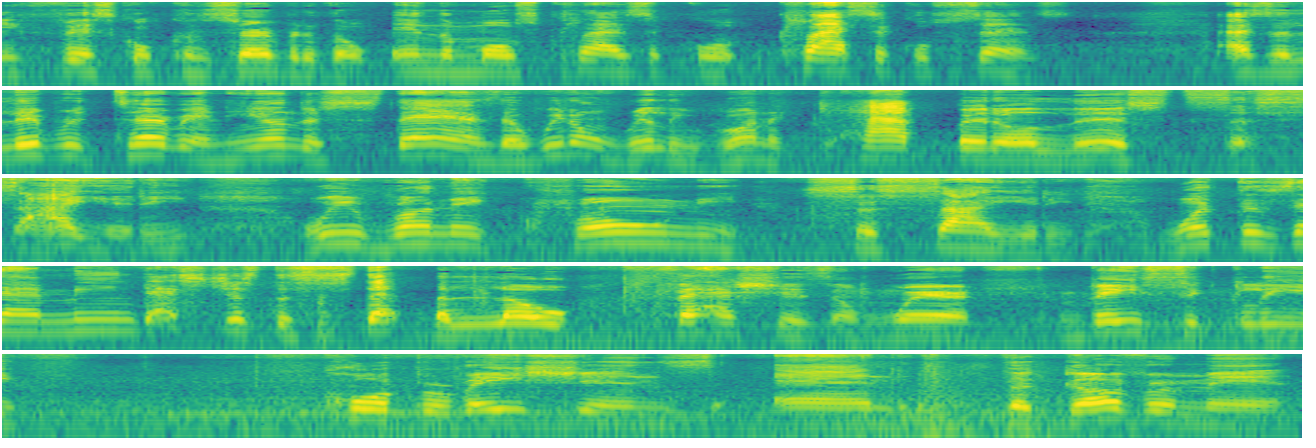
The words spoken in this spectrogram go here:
a fiscal conservative, though, in the most classical classical sense. As a libertarian, he understands that we don't really run a capitalist society. We run a crony society. What does that mean? That's just a step below fascism, where basically corporations and the government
